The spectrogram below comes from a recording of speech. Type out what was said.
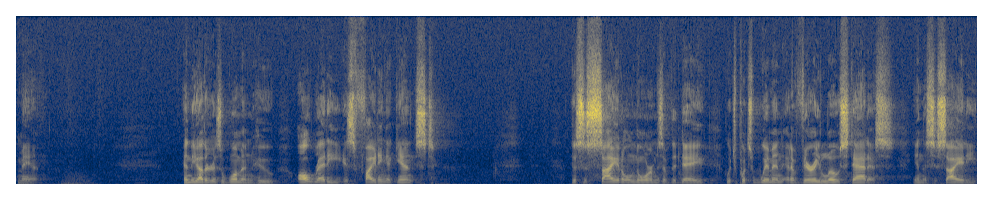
man. And the other is a woman who already is fighting against the societal norms of the day, which puts women at a very low status in the society.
